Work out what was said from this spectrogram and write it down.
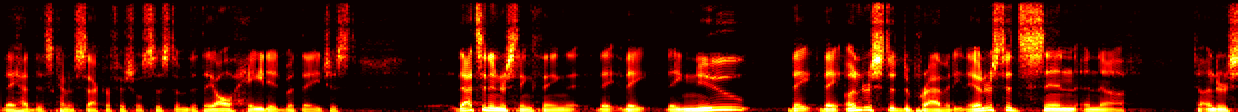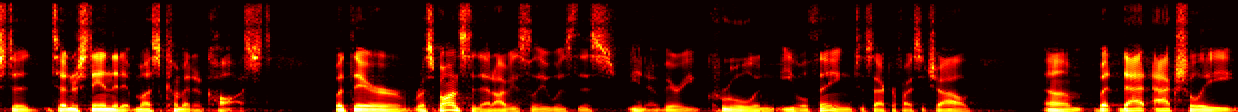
they had this kind of sacrificial system that they all hated, but they just that's an interesting thing. They they they knew they they understood depravity. They understood sin enough to understood to understand that it must come at a cost. But their response to that obviously was this, you know, very cruel and evil thing to sacrifice a child. Um, but that actually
